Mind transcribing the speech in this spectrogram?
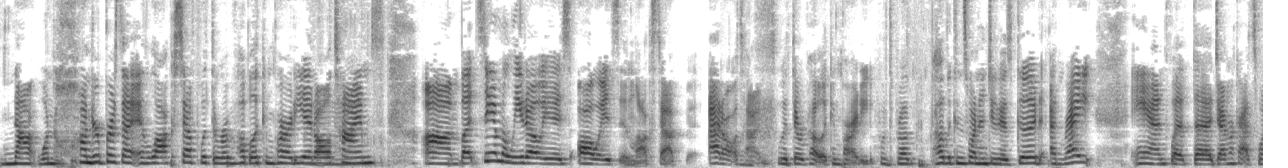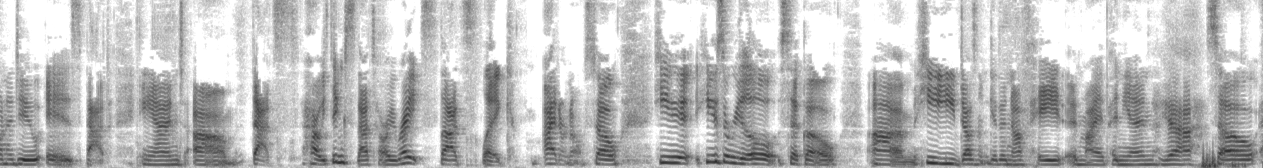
not 100% in lockstep with the Republican Party at mm-hmm. all times. Um, but Sam Alito is always in lockstep at all times with the Republican Party. What the Republicans want to do is good and right, and what the Democrats want to do is bad. And um, that's how he thinks, that's how he writes, that's like, I don't know. So he he's a real sicko. Um, he doesn't get enough hate, in my opinion. Yeah. So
